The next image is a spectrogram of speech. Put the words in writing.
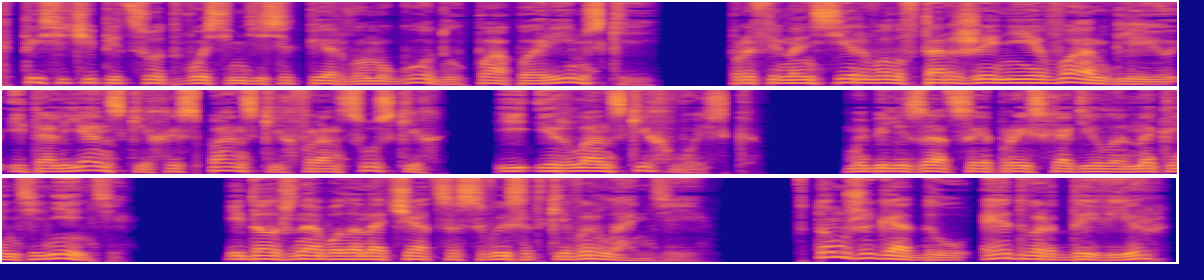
К 1581 году Папа Римский профинансировал вторжение в Англию итальянских, испанских, французских и ирландских войск. Мобилизация происходила на континенте и должна была начаться с высадки в Ирландии. В том же году Эдвард де Вир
